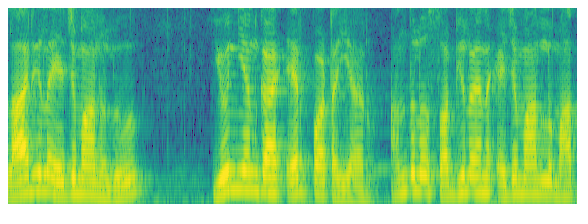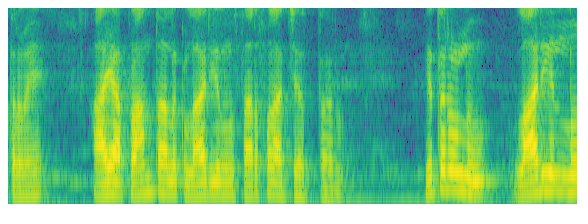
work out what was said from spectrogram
లారీల యజమానులు యూనియన్గా ఏర్పాటయ్యారు. అందులో సభ్యులైన యజమానులు మాత్రమే ఆయా ప్రాంతాలకు లారీలను సరఫరా చేస్తారు. ఇతరులు లారీల్లో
